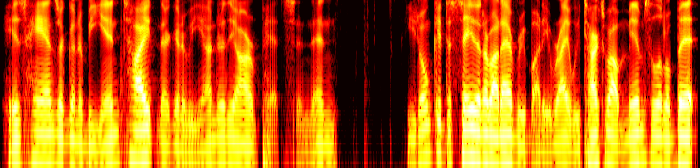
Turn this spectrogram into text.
his hands are going to be in tight they're going to be under the armpits. And then you don't get to say that about everybody, right? We talked about Mims a little bit.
